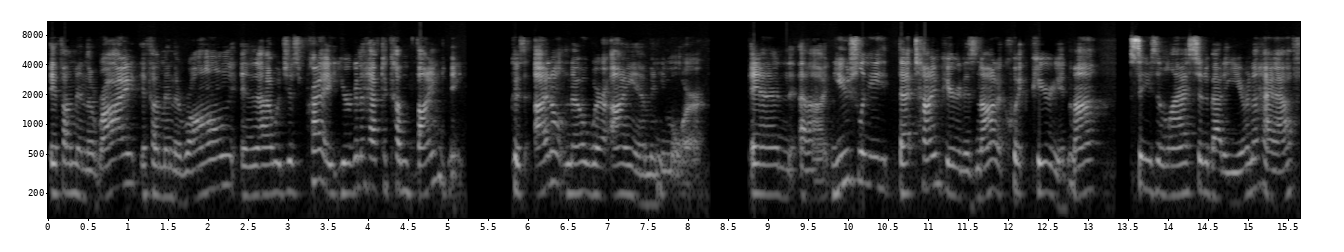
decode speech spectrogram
if I'm in the right, if I'm in the wrong. And I would just pray, you're going to have to come find me because I don't know where I am anymore. And uh, usually that time period is not a quick period. My season lasted about a year and a half,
